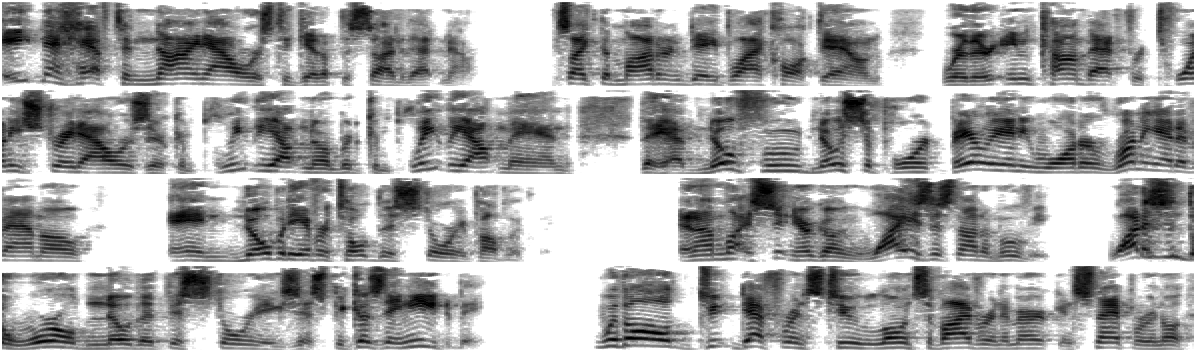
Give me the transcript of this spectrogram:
eight and a half to nine hours to get up the side of that mountain. It's like the modern day Black Hawk Down, where they're in combat for 20 straight hours. They're completely outnumbered, completely outmanned. They have no food, no support, barely any water, running out of ammo. And nobody ever told this story publicly. And I'm like sitting here going, why is this not a movie? Why doesn't the world know that this story exists? Because they need to be. With all deference to Lone Survivor and American Sniper and all,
